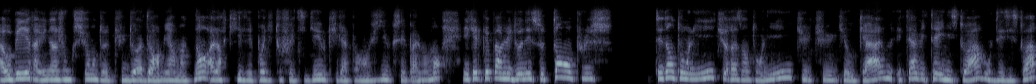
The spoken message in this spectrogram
obéir à une injonction de tu dois dormir maintenant, alors qu'il n'est pas du tout fatigué ou qu'il n'a pas envie ou que c'est pas le moment. Et quelque part lui donner ce temps en plus tu es dans ton lit, tu restes dans ton lit, tu es au calme, et tu as, as, une histoire ou des histoires,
